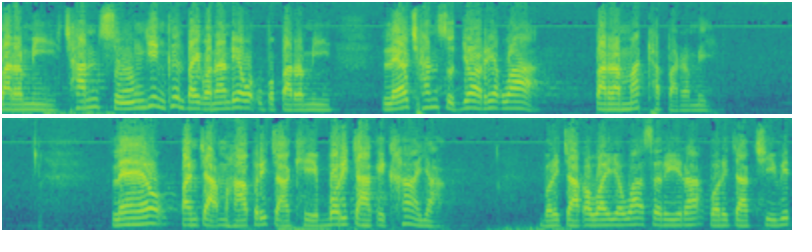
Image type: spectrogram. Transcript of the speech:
บารมี ชั้นสูงยิ่งขึ้นไปกว่านั้น เรียกว่าอุปปารมี แล้วชั้นสุดยอดเรียกว่า ปรมัตถปารมี แล้วปัญจมหาปริจาเคบริจาคอีกห้าอย่าง บริจาคอวัยวะสรีระ บริจาคชีวิต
